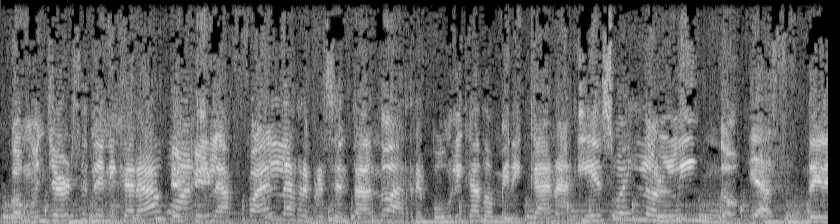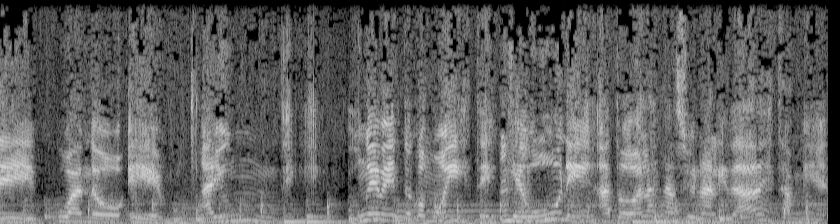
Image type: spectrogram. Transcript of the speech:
con un jersey de Nicaragua y la falda representando a República Dominicana. Y eso es lo lindo Yes. de cuando eh, hay un, un evento como este que une a todas las nacionalidades también.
